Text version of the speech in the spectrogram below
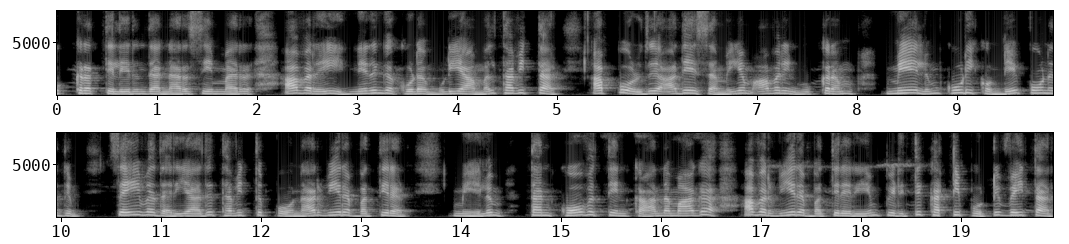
உக்கிரத்தில் இருந்த நரசிம்மர் அவரை நெருங்கக்கூட முடியாமல் தவித்தார். அப்பொழுது அதே சமயம் அவரின் உக்கிரம் மேலும் கூடிக்கொண்டே போனது. செய்வதறியாது தவித்து போனார் வீரபத்திரர். மேலும் தன் கோபத்தின் காரணமாக அவர் வீரபத்திரரையும் பிடித்து கட்டி போட்டு வைத்தார்.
